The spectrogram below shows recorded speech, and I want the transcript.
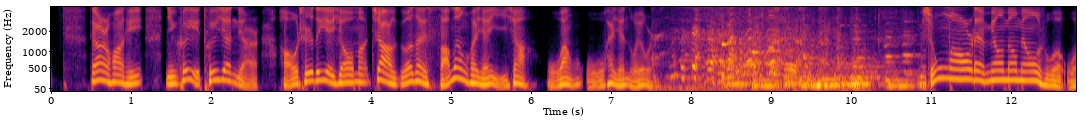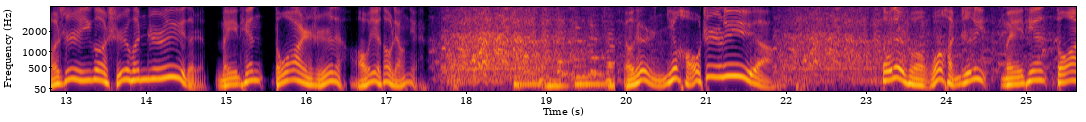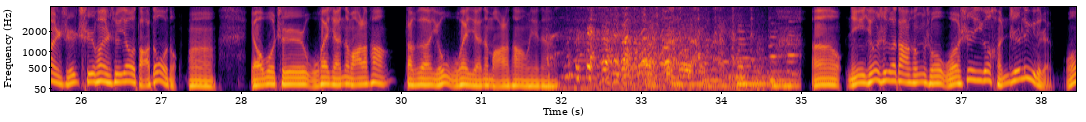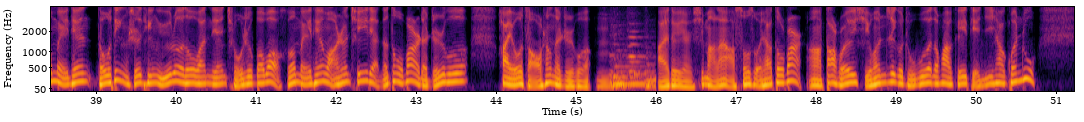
第二话题，你可以推荐点好吃的夜宵吗？价格在三万块钱以下，五万五块钱左右的。熊猫的喵喵喵说：“我是一个十分自律的人，每天都按时的熬夜到两点。”小弟儿，你好自律呀！豆弟说：“我很自律，每天都按时吃饭、睡觉、打豆豆。嗯，要不吃五块钱的麻辣烫？大哥，有五块钱的麻辣烫吗？现在？嗯，你就是个大坑。说我是一个很自律的人，我每天都定时听娱乐多晚点糗事播报和每天晚上七点的豆瓣的直播，还有早上的直播。嗯，哎，对呀，喜马拉雅搜索一下豆瓣啊，大伙儿喜欢这个主播的话，可以点击一下关注。”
